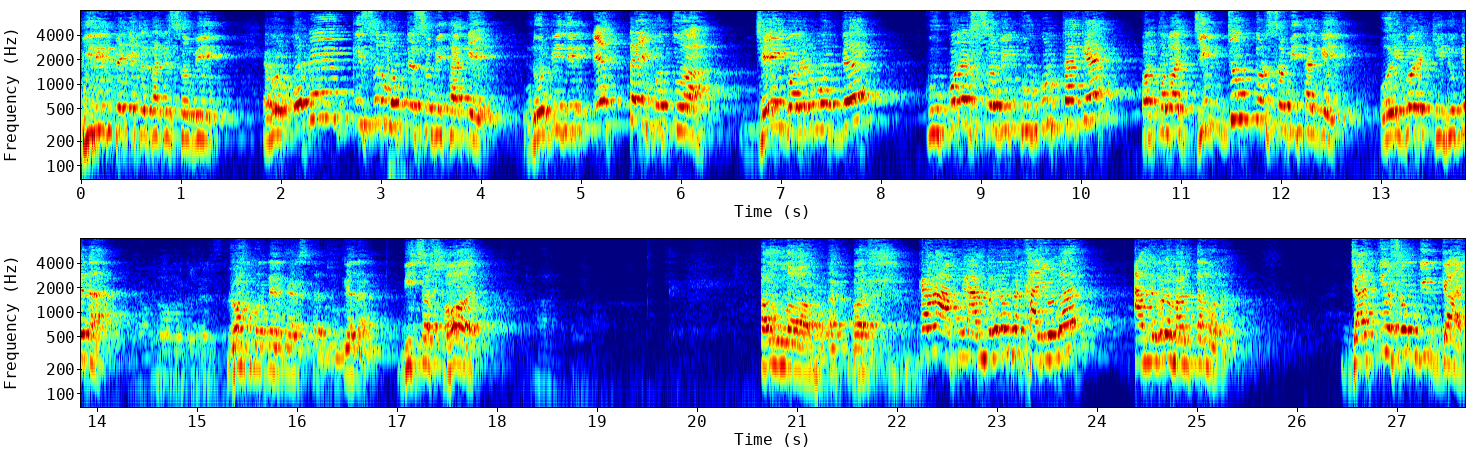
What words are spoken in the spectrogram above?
বিড়ির প্যাকেটে থাকে ছবি। এবং অনেক কিছুর মধ্যে ছবি থাকে। নবীজির একটাই ফতুয়া, যেই ঘরের মধ্যে কুকুরের ছবি, কুকুর থাকে অথবা জীবজন্তুর ছবি থাকে। ওই ঘরে কি ঢুকে না? রহমতের ফেরস্তা ঢুকে না। বিশ্বাস হয়? আল্লাহ কারণ আপনি আমরা আমরা খাইও না? আমরা কোনো মানতামও না। জাতীয় সংগীত গায়।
